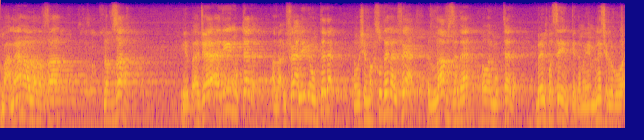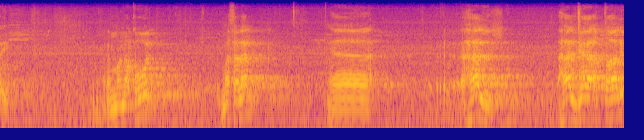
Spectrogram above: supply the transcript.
معناها ولا لفظها؟ لفظها. يبقى جاء دي مبتدا الله الفعل يجي مبتدأ؟ هو مش المقصود هنا الفعل. اللفظ ده هو المبتدأ. بين قوسين كده ما يهمناش اللي جواه إيه. اما نقول مثلا آه، هل هل جاء الطالب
